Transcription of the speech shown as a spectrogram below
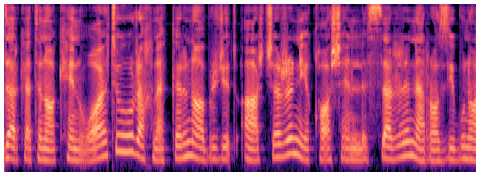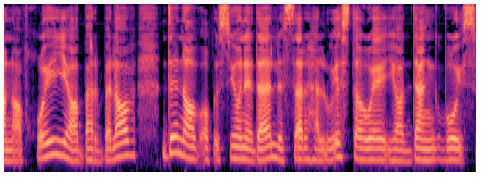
در کتنا کن وایتو رخنک کرنا بریجیت آرچر نیقاشن لسر نرازی بونا نافخوی یا بربلاو ده ناو اپسیون ده لسر هلویستا و یا دنگ ویس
